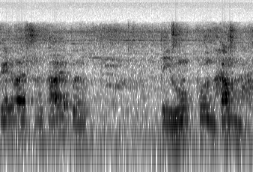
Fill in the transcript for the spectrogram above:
ગળવા સરસ આવે પણ તે હું ફૂલ કામમાં.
